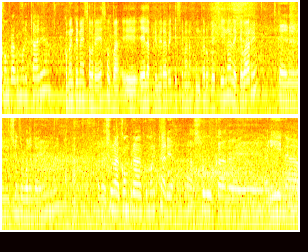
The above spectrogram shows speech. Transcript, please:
compra comunitaria. Coménteme sobre eso. Eh, ¿Es la primera vez que se van a juntar los vecinos? ¿De qué barrio? El 140 de Vivienda. Para hacer una compra comunitaria. Azúcar, eh, harina,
